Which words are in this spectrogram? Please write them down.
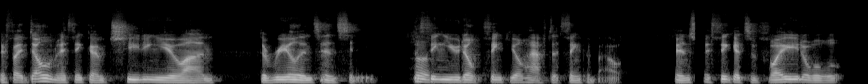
if I don't, I think I'm cheating you on the real intensity, the Hmm. thing you don't think you'll have to think about. And I think it's vital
